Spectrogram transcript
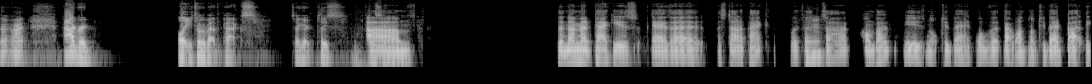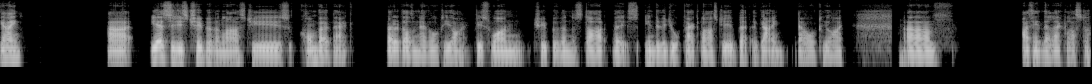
All right, Algared. I'll let you talk about the packs. So go, please. proceed. Um, the Nomad pack is as a, a starter pack with Mhm. its uh, combo is not too bad. Or that, that one's not too bad. But again, uh, yes, it is cheaper than last year's combo pack, but it doesn't have LTI. This one cheaper than the start this individual pack last year, but again, no LTI. Um, I think they're lackluster.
